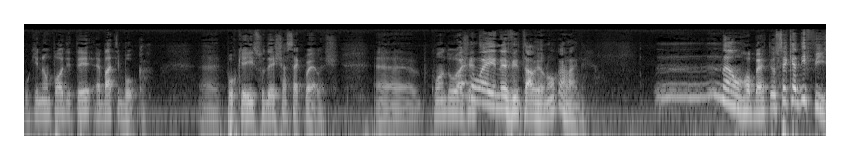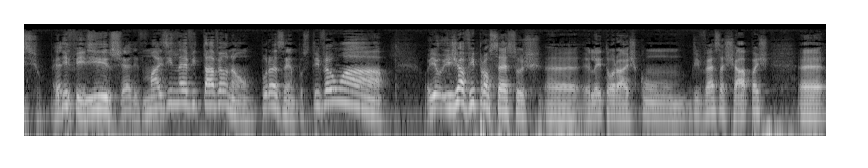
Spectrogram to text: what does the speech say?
O que não pode ter é bate-boca, é, porque isso deixa sequelas. É, quando a Mas gente... não é inevitável não, Carline? Não, Roberto, eu sei que é difícil. É, é difícil, difícil. É difícil. Mas inevitável não. Por exemplo, se tiver uma. Eu, eu já vi processos é, eleitorais com diversas chapas, é,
